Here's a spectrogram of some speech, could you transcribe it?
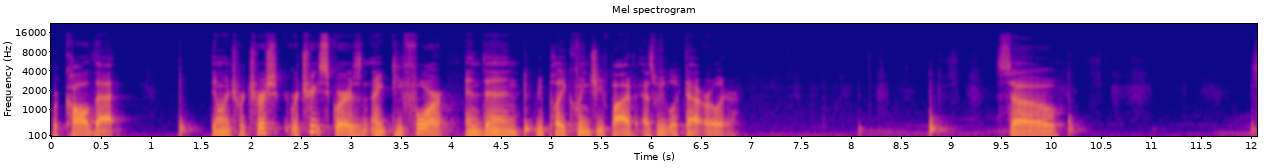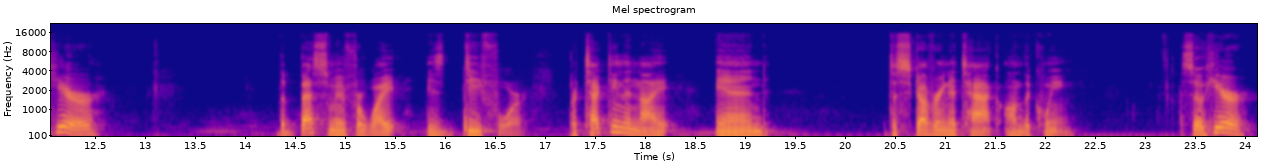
recall that the only retreat, square is knight d4, and then we play queen g5 as we looked at earlier. So here, the best move for white is d4, protecting the knight and discovering attack on the queen. So here,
